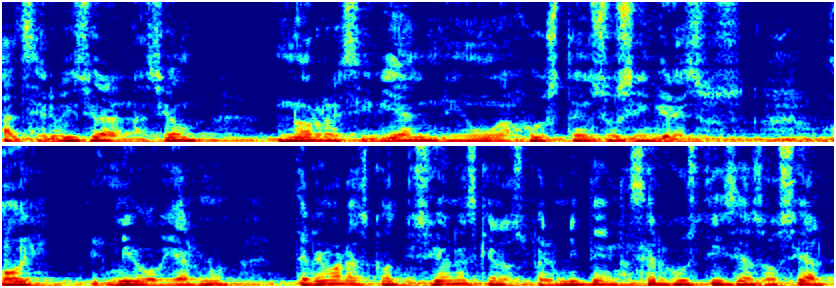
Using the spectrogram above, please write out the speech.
al servicio de la nación, no recibían ningún ajuste en sus ingresos. Hoy, en mi gobierno, tenemos las condiciones que nos permiten hacer justicia social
